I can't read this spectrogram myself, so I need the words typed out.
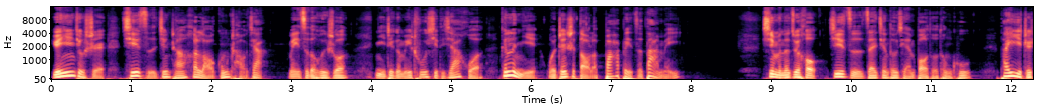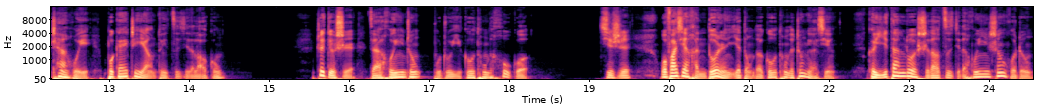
原因就是妻子经常和老公吵架，每次都会说：“你这个没出息的家伙，跟了你我真是倒了八辈子大霉。”新闻的最后，妻子在镜头前抱头痛哭，她一直忏悔不该这样对自己的老公。这就是在婚姻中不注意沟通的后果。其实我发现很多人也懂得沟通的重要性。可一旦落实到自己的婚姻生活中，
